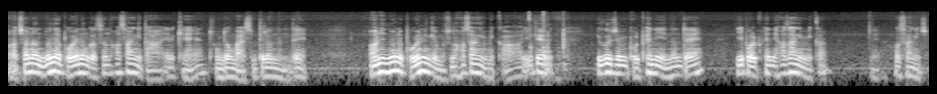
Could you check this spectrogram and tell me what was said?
어, 저는 눈에 보이는 것은 허상이다 이렇게 종종 말씀드렸는데 아니 눈에 보이는 게 무슨 허상입니까? 이게 이거 지금 볼펜이 있는데 이 볼펜이 허상입니까? 네, 허상이죠.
